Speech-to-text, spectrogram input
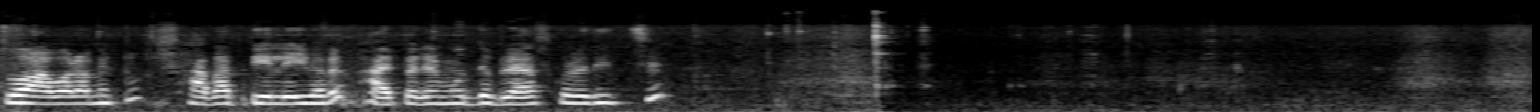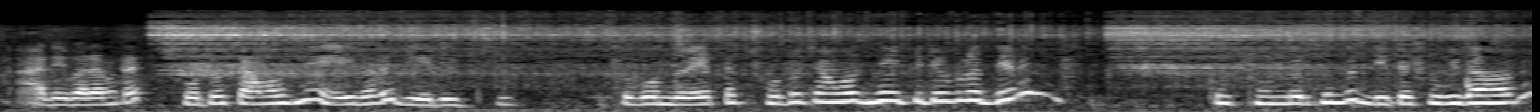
তো আবার আমি একটু সাদা তেল এইভাবে ফ্রাই প্যানের মধ্যে ব্রাশ করে দিচ্ছি। আর এবার আমি একটা ছোট চামচ নিয়ে এইভাবে দিয়ে দিচ্ছি। তো বন্ধুরা, একটা ছোট চামচ নিয়ে পিঠেগুলো দেবেন? খুব সুন্দর কিন্তু দিতে সুবিধা হবে।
